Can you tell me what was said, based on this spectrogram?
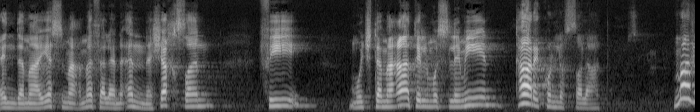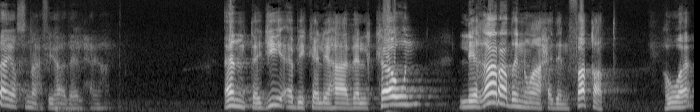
عندما يسمع مثلا أن شخصا في مجتمعات المسلمين تارك للصلاة ماذا يصنع في هذه الحياة؟ أن تجيء بك لهذا الكون لغرض واحد فقط هو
